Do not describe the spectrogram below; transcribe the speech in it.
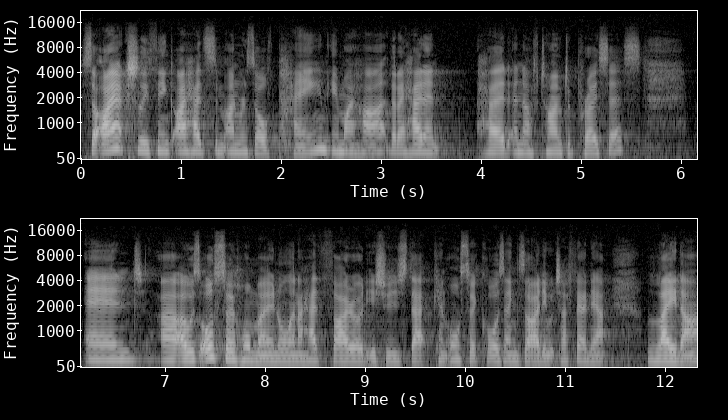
So I actually think I had some unresolved pain in my heart that I hadn't had enough time to process. And uh, I was also hormonal and I had thyroid issues that can also cause anxiety, which I found out later.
